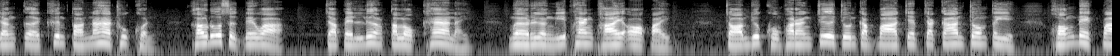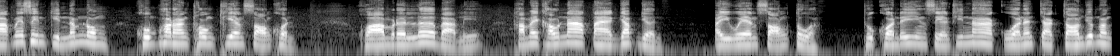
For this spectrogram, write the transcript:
ยังเกิดขึ้นต่อหน้าทุกคน เขารู้สึกได้ว่า จะเป็นเรื่องตลกแค่ไหน เมื่อเรื่องนี้แพร่งพายออกไป จอมยุทธขุมพลังจื้อจุนกับบาดเจ็บจากการโจมตี ของเด็กปากไม่สิ้นกลิ่นน้ำนม คุมพลังธงเทียนสองคน ความเรินเล่อแบบนี้ทำให้เขาหน้าแตกยับเยิน ไอเวนสองตัว ทุกคนได้ยินเสียงที่น่ากลัวนั้นจากจอมยุทธมัง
